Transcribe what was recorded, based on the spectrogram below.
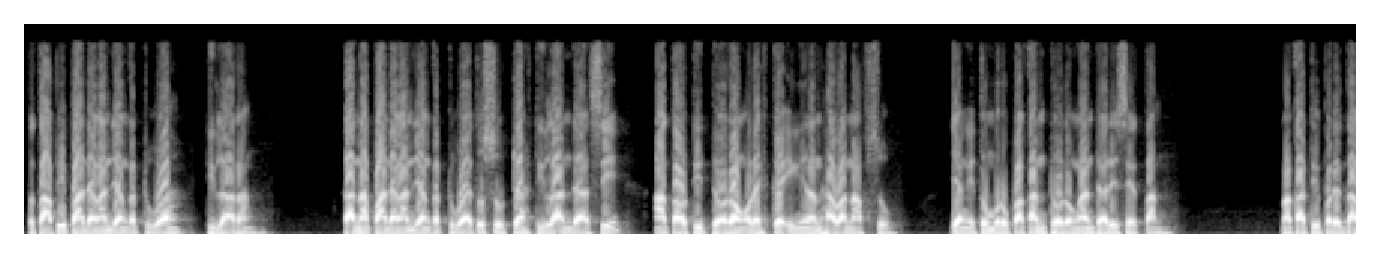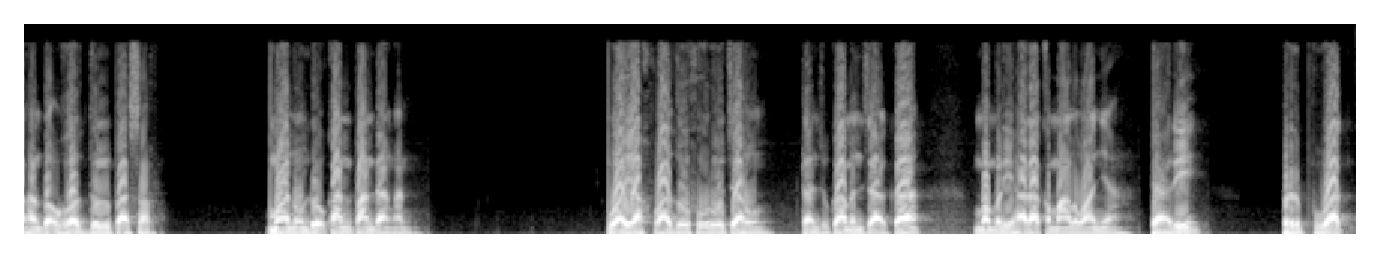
tetapi pandangan yang kedua dilarang. Karena pandangan yang kedua itu sudah dilandasi atau didorong oleh keinginan hawa nafsu, yang itu merupakan dorongan dari setan. Maka diperintahkan untuk ghadul basar, menundukkan pandangan wa yahfadzu furujahum dan juga menjaga memelihara kemaluannya dari berbuat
